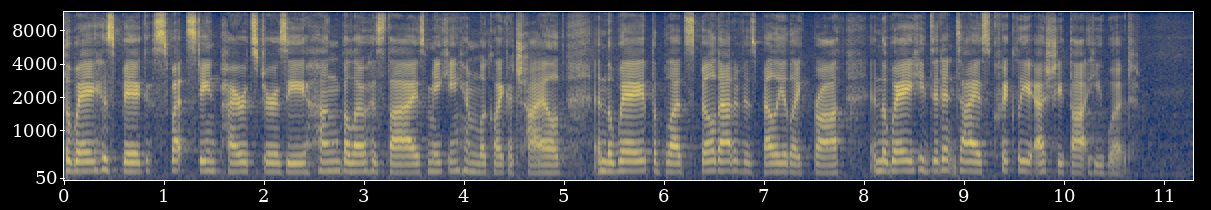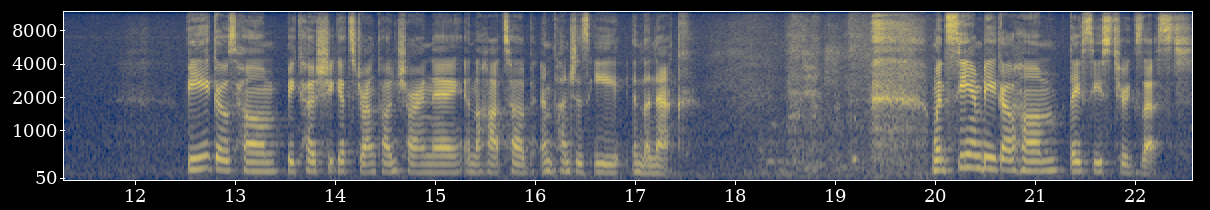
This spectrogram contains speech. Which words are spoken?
The way his big, sweat-stained Pirates jersey hung below his thighs, making him look like a child, and the way the blood spilled out of his belly like broth, and the way he didn't die as quickly as she thought he would. B goes home because she gets drunk on Chardonnay in the hot tub and punches E in the neck. When C and B go home, they cease to exist.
